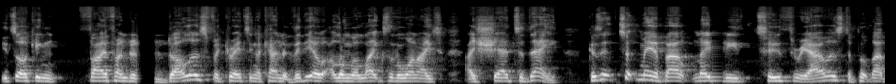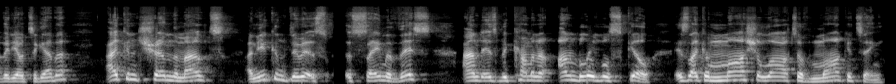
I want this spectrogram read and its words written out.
you're talking $500 for creating a kind of video along the likes of the one I, I shared today. Because it took me about maybe two, three hours to put that video together. I can churn them out and you can do it the same with this and it's becoming an unbelievable skill. It's like a martial art of marketing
